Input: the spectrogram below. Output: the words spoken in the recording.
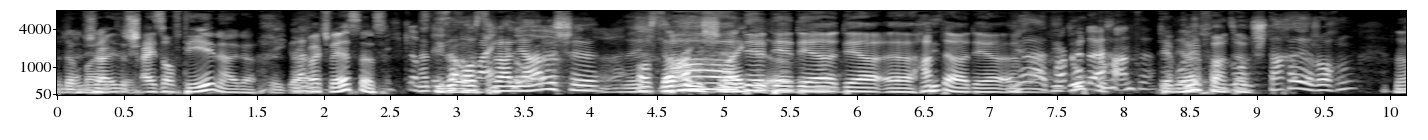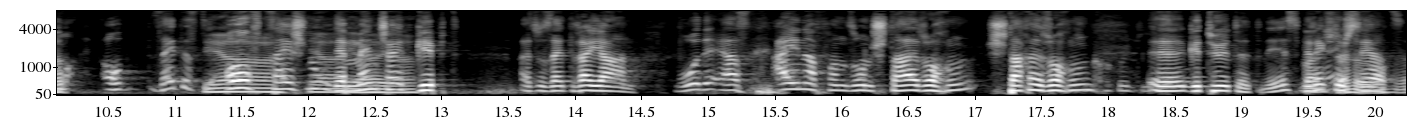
Oder Scheiß, scheiß auf den, Alter. Egal. Quatsch, wer ist das? Ich glaub, Na, das dieser ist australianische? Nee, Michael Ah, der, der, der, der äh, Hunter, der. ähm, ja, die Doku, Hunter. der Der wurde von Wolfhunter. so einem Stachelrochen, au- seit es die Ja, Aufzeichnung ja, der ja, Menschheit ja. gibt, also seit drei Jahren, wurde erst einer von so einem Stahlrochen, Stachelrochen äh, getötet. Nee, es war direkt durchs Herz.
